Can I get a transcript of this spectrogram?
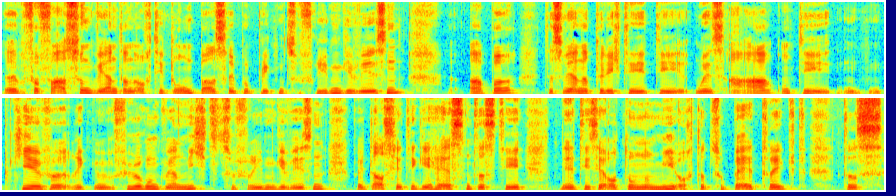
äh, Verfassung wären dann auch die Donbass-Republiken zufrieden gewesen. Aber das wäre natürlich die, die USA und die Kiewer Führung wären nicht zufrieden gewesen, weil das hätte geheißen, dass die, äh, diese Autonomie auch dazu beiträgt, dass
